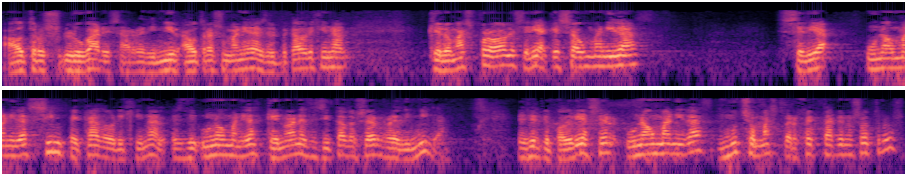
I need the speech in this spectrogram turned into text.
a otros lugares a redimir a otras humanidades del pecado original, que lo más probable sería que esa humanidad sería una humanidad sin pecado original, es decir, una humanidad que no ha necesitado ser redimida. Es decir, que podría ser una humanidad mucho más perfecta que nosotros,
